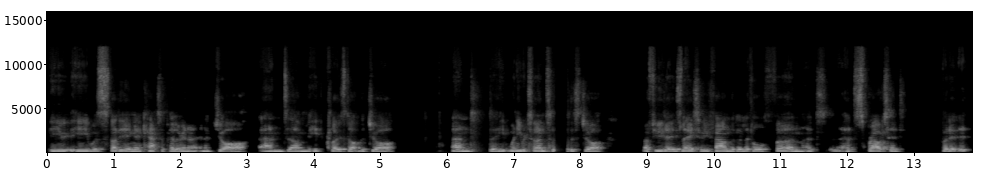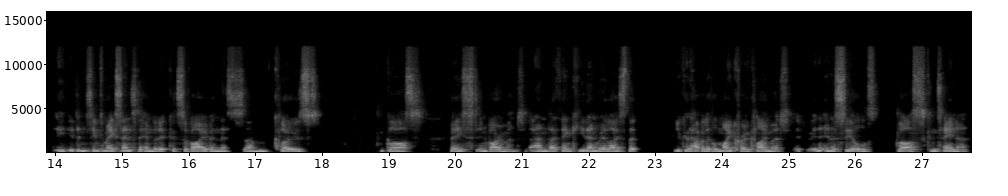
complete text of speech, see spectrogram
he he was studying a caterpillar in a in a jar, and um, he'd closed up the jar, and he, when he returned to this jar a few days later, he found that a little fern had had sprouted, but it it, it didn't seem to make sense to him that it could survive in this um, closed glass based environment. And I think he then realized that you could have a little microclimate in, in a sealed glass container.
